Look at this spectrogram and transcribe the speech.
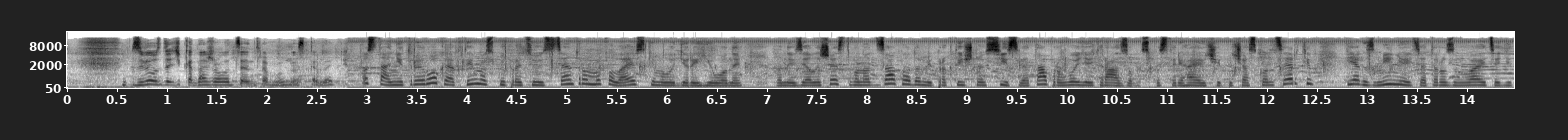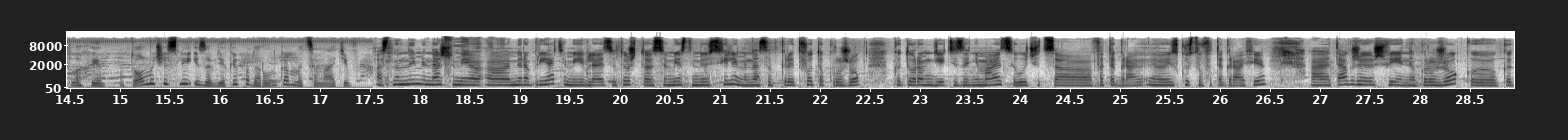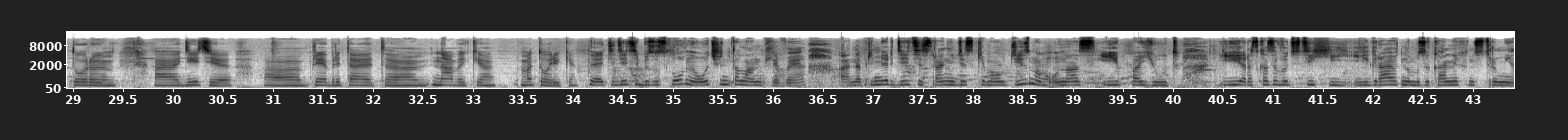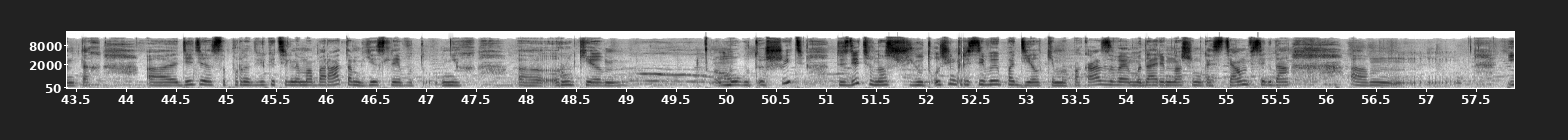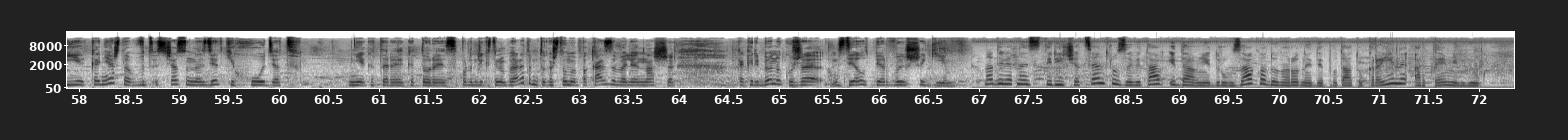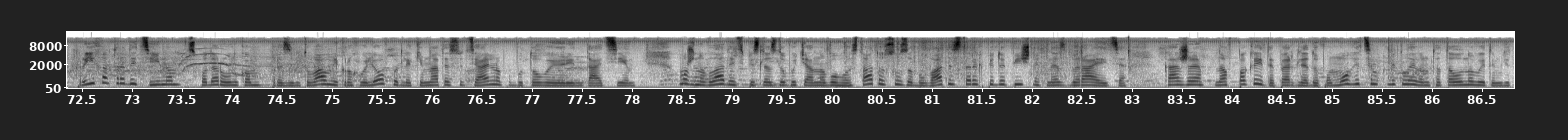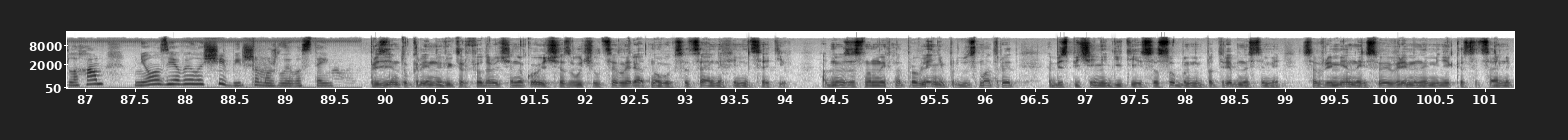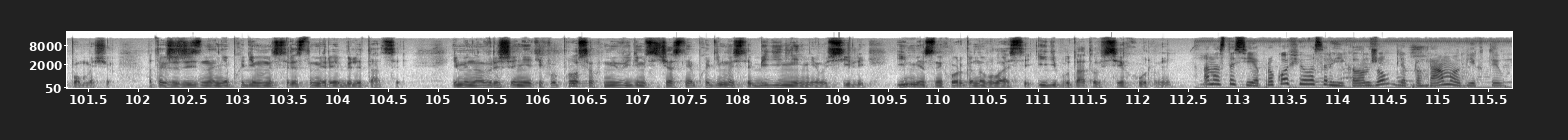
звездочка нашего центра, можно сказать. Останні три роки активно співпрацюють з центром Миколаївські молоді регіони. Вони взяли шество над закладом і практично всі свята проводять разом, спостерігаючи під час концертів, як змінюються та розвиваються дітлахи, у тому числі і завдяки подарункам меценатів. Основными нашими э, мероприятиями является то, что совместными усилиями у нас открыт фотокружок, в котором дети занимаются и учатся фотогра- э, искусству фотографии. А Также швейный кружок, э, который э, дети приобретают э, навыки моторики. Эти дети, безусловно, очень талантливые. А, Например, дети с ранним детским аутизмом у нас и поют, и рассказывают стихи, и играют на музыкальных инструментах. А, Дети с опорно-двигательным аппаратом, если вот у них руки могут шить, то дети у нас шьют. Очень красивые поделки мы показываем, мы дарим нашим гостям всегда. Ам, И, конечно, вот сейчас у нас детки ходят, некоторые, которые с опорно-двигательным аппаратом, только что мы показывали наши, как ребенок уже сделал первые шаги. На 19-річчя центру завітав і давній друг закладу, народний депутат України Артем Ільюк. Приїхав традиційно з подарунком, презентував мікрохвильовку для кімнати соціально-побутової орієнтації. Можновладець після здобуття нового статусу забувати старих підопічних не збирається. Каже, навпаки, тепер для допомоги цим кмітливим та талановитим дітлахам в нього з'явилося ще більше можливостей. Президент Украины Виктор Федорович Янукович озвучил целый ряд новых социальных инициатив. Одно из основных направлений предусматривает обеспечение детей с особыми потребностями современной и своевременной медико-социальной помощью, а также жизненно необходимыми средствами реабилитации. Именно в решении этих вопросов мы видим сейчас необходимость объединения усилий и местных органов власти, и депутатов всех уровней. Анастасія Прокоф'єва, Сергій Каланжов для програми Об'єктив.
